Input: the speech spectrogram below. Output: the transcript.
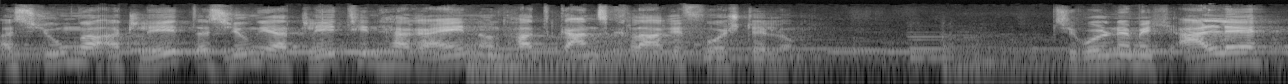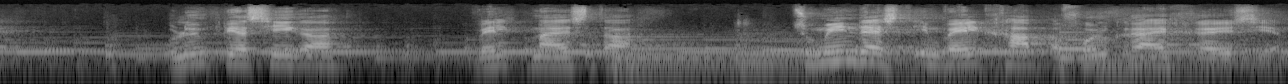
als junger Athlet, als junge Athletin herein und hat ganz klare Vorstellungen. Sie wollen nämlich alle Olympiasieger, Weltmeister, zumindest im Weltcup erfolgreich realisieren.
